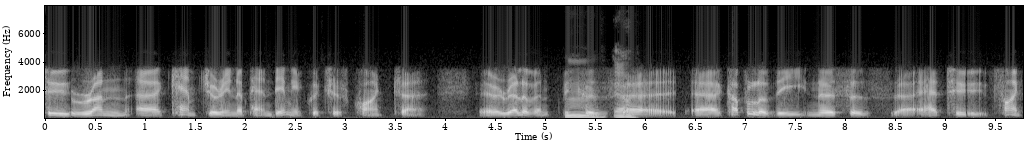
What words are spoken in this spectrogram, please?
to run a camp during a pandemic, which is quite uh, uh, relevant because Mm, yeah. uh, a couple of the nurses uh, had to fight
